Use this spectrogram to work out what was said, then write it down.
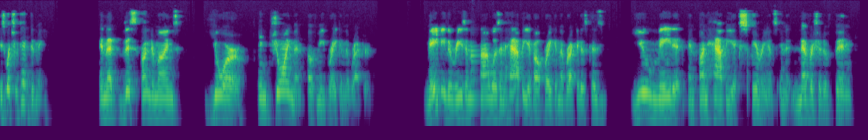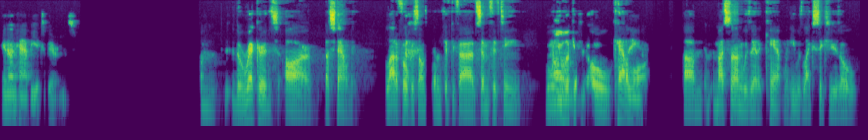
is what you did to me. And that this undermines your enjoyment of me breaking the record. Maybe the reason I wasn't happy about breaking the record is because you made it an unhappy experience, and it never should have been an unhappy experience. Um, the records are astounding a lot of focus on 755, 715. But when you oh, look at the whole catalog, um, my son was at a camp when he was like six years old.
